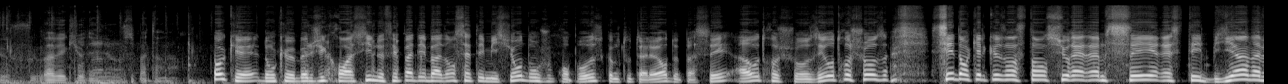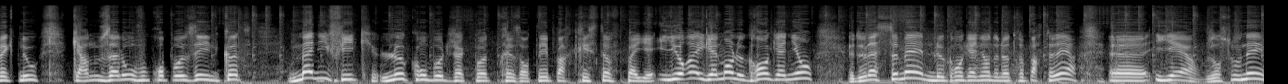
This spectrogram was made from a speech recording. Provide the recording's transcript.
euh, avec Lionel euh, ce matin. Ok, donc euh, Belgique-Croatie ne fait pas débat dans cette émission, donc je vous propose, comme tout à l'heure, de passer à autre chose. Et autre chose, c'est dans quelques instants sur RMC. Restez bien avec nous, car nous allons vous proposer une cote magnifique, le combo de jackpot présenté par Christophe Payet. Il y aura également le grand gagnant de la semaine, le grand gagnant de notre partenaire. Euh, hier, vous en souvenez?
